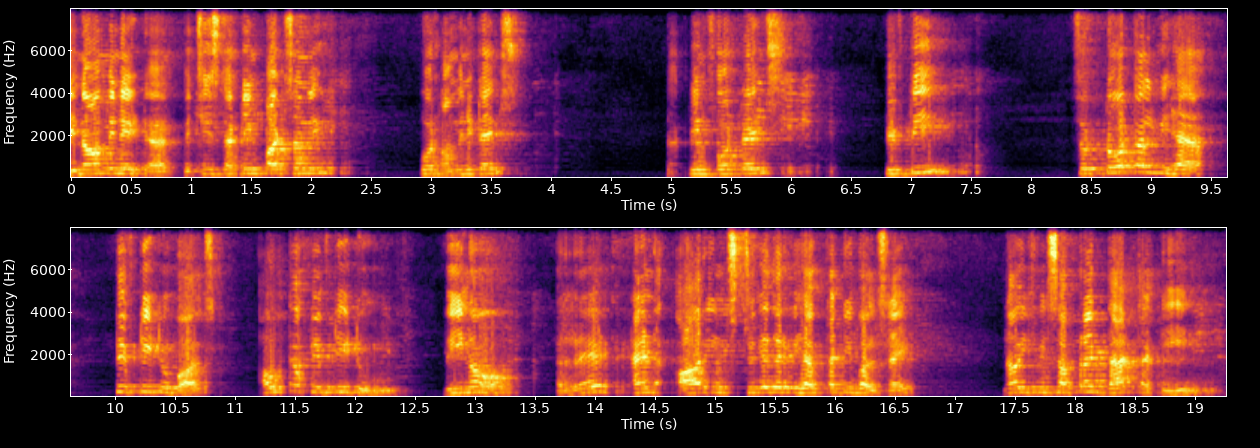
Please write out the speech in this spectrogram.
denominator which is 13 parts only. For how many times? 13 4 times 50. So total we have 52 balls. Out of 52 we know red and orange together we have 30 balls right. Now if we subtract that 30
